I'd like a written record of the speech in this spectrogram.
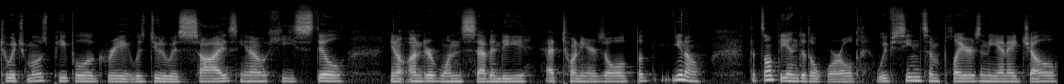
to which most people agree it was due to his size. You know, he's still, you know, under 170 at 20 years old, but, you know, that's not the end of the world. We've seen some players in the NHL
